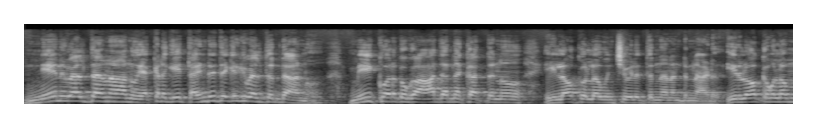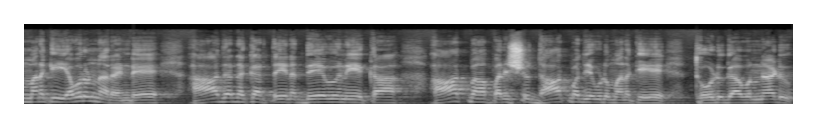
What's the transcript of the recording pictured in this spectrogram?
నేను వెళ్తున్నాను ఎక్కడికి? తండ్రి దగ్గరికి వెళ్తున్నాను మీ కొరకు ఒక ఆదరణకర్తను ఈ లోకంలో ఉంచి వెళుతున్నాను అంటున్నాడు. ఈ లోకంలో మనకి ఎవరున్నారంటే ఆదరణకర్త అయిన దేవుని యొక్క ఆత్మ పరిశుద్ధాత్మ దేవుడు మనకి తోడుగా ఉన్నాడు.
